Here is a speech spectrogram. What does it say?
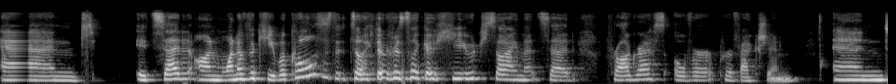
And it said on one of the cubicles, so like there was like a huge sign that said progress over perfection. And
